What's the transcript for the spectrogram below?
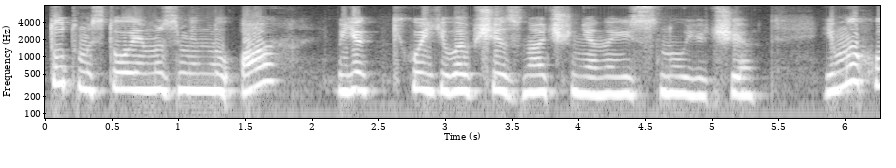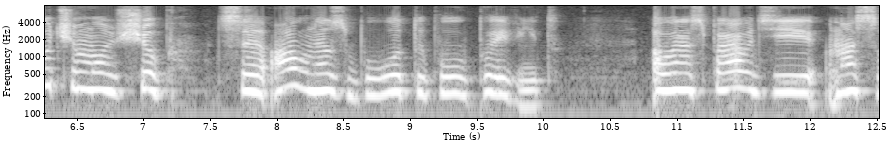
тут ми створюємо змінну А, в якої взагалі значення не існуюче. І ми хочемо, щоб це А у нас було типу привіт. Але насправді у нас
